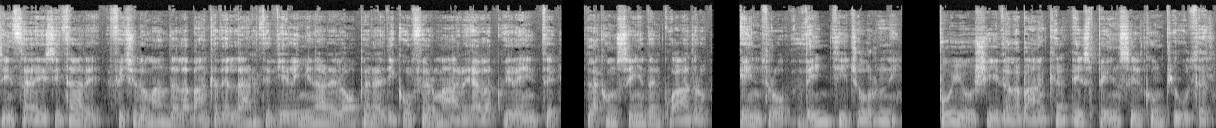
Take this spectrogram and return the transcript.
Senza esitare, fece domanda alla Banca dell'Arte di eliminare l'opera e di confermare all'acquirente la consegna del quadro entro 20 giorni. Poi uscì dalla banca e spense il computer.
